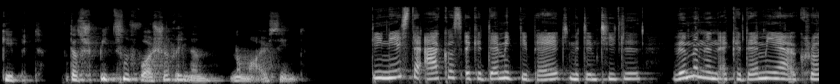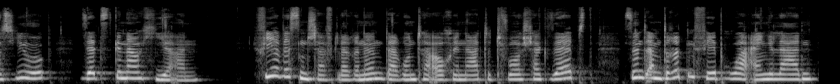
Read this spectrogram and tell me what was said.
gibt, dass Spitzenforscherinnen normal sind. Die nächste Arcos Academic Debate mit dem Titel Women in Academia Across Europe setzt genau hier an. Vier Wissenschaftlerinnen, darunter auch Renate Tworschak selbst, sind am 3. Februar eingeladen,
